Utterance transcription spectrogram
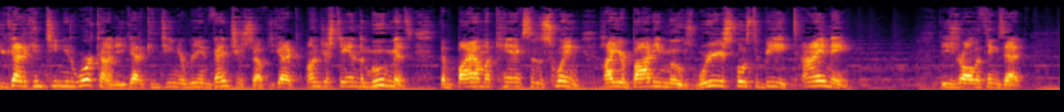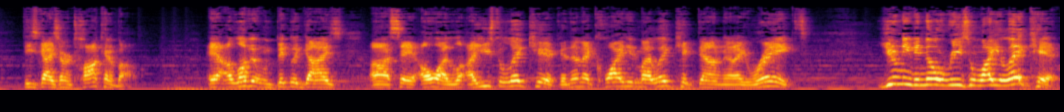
You got to continue to work on it. You got to continue to reinvent yourself. You got to understand the movements, the biomechanics of the swing, how your body moves, where you're supposed to be, timing. These are all the things that these guys aren't talking about. I love it when big league guys uh, say, "Oh, I, I used to leg kick, and then I quieted my leg kick down, and I raked." You don't even know a reason why you leg kick.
